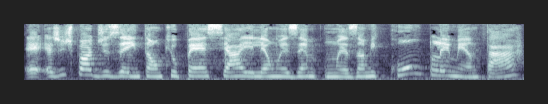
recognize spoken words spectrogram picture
É, a gente pode dizer então que o PSA ele é um exame, um exame complementar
